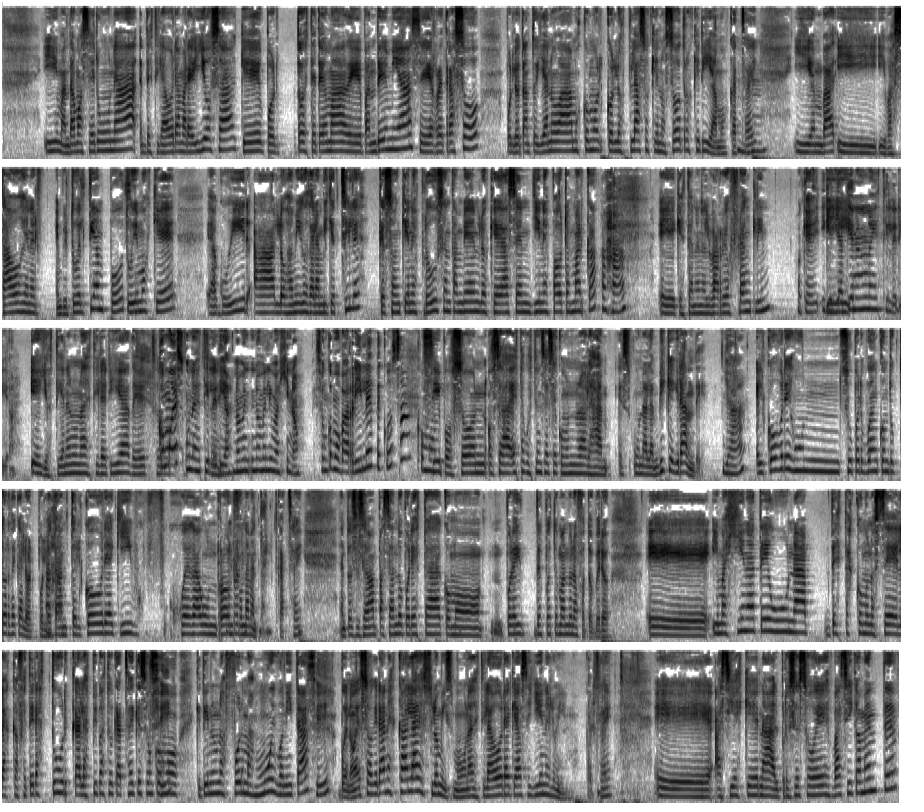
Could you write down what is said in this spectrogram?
Y mandamos a hacer una destiladora maravillosa que por todo este tema de pandemia se retrasó, por lo tanto ya no dábamos como con los plazos que nosotros queríamos, ¿cachai? y, en ba- y, y basados en, el, en virtud del tiempo tuvimos que acudir a los amigos de Alambique Chile, que son quienes producen también los que hacen jeans para otras marcas, Ajá. eh, que están en el barrio Franklin. Ok, y que Y- ya tienen una destilería. Ellos tienen una destilería, de hecho. ¿Cómo es una destilería? No, me, no me lo imagino. ¿Son como barriles de cosas? Como... Sí, pues son, o sea, esta cuestión se hace como una, es un alambique grande. Ya. El cobre es un súper buen conductor de calor, por lo Ajá. tanto el cobre aquí juega un rol Un rol fundamental, ¿cachai? Entonces se van pasando por esta como, por ahí después te mando una foto, pero eh, imagínate una de estas como, no sé, las cafeteras turcas, las pipas turcas. Que son Sí. como, que tienen unas formas muy bonitas. Sí. Bueno, eso a gran escala es lo mismo, una destiladora que hace gin es lo mismo, ¿cachai? Eh, así es que nada, el proceso es básicamente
